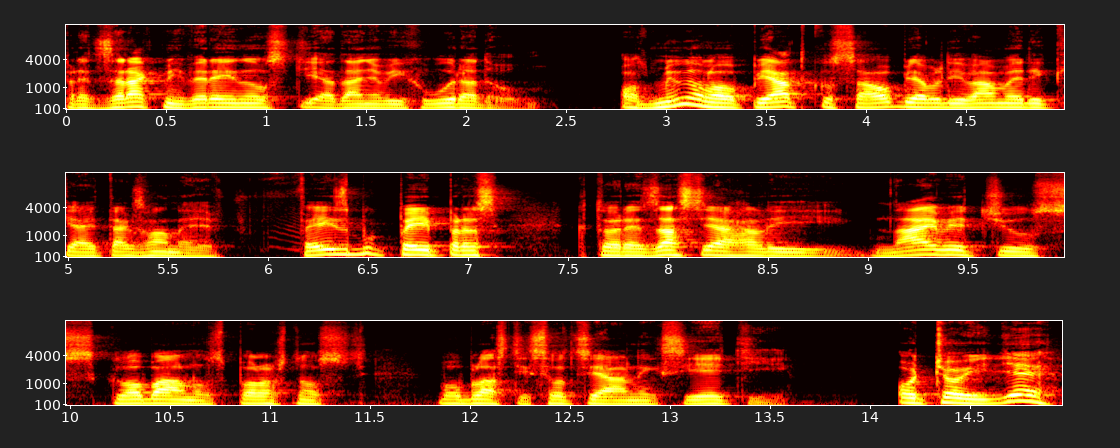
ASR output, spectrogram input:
pred zrakmi verejnosti a daňových úradov. Od minulého piatku sa objavili v Amerike aj tzv. Facebook Papers, ktoré zasiahli najväčšiu globálnu spoločnosť v oblasti sociálnych sietí. O čo ide?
